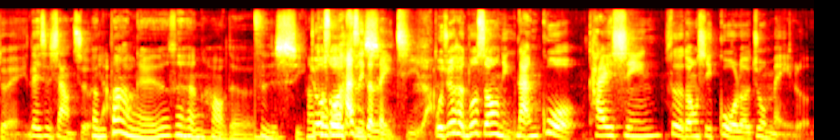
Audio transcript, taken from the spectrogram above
对，类似像这样，很棒哎，这是很好的自信，就是说它是一个累积啦。我觉得很多时候你难过、开心这个东西过了就没了。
